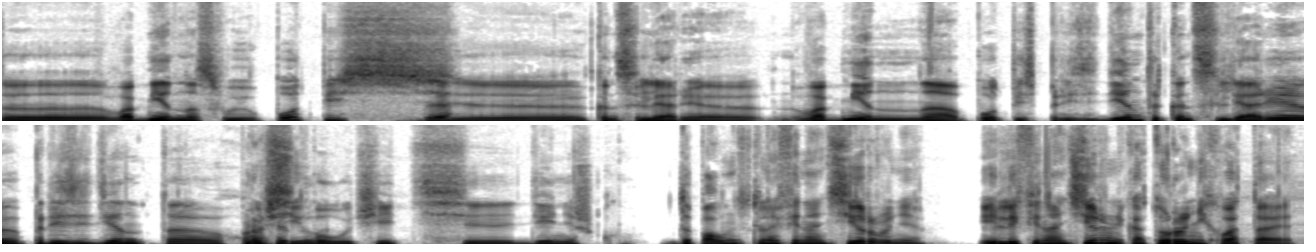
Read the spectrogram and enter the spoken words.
э, в обмен на свою подпись Да. э, канцелярия, в обмен на подпись президента, канцелярия президента хочет Просила. получить э, денежку. Дополнительное финансирование или финансирование, которого не хватает.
